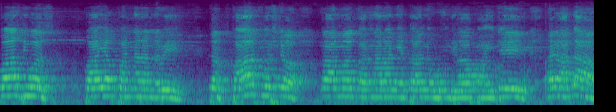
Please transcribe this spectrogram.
पाच दिवस पाया पडणारा नव्हे तर पाच वर्ष काम करणारा नेता निवडून दिला पाहिजे. आता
